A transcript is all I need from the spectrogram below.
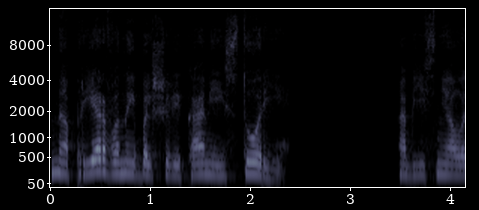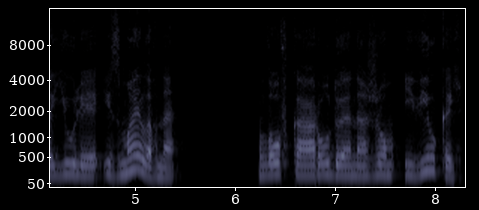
на прерванной большевиками истории. Объясняла Юлия Измайловна, ловко орудуя ножом и вилкой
